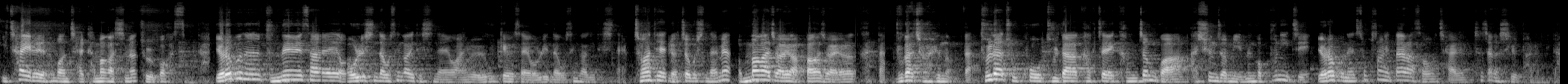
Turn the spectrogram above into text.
이 차이를 한번 잘 담아가시면 좋을 것 같습니다. 여러분은 국내 회사에 어울리신다고 생각이 되시나요? 아니면 외국계 회사에 어울린다고 생각이 되시나요? 저한테 여쭤보신다면 엄마가 좋아요 아빠가 좋아요 같다. 누가 좋아요는 없다. 둘 다 좋고 둘 다 각자의 강점과 아쉬운 점이 있는 것 뿐이지 여러분의 속성에 따라서 잘 찾아가시길 바랍니다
